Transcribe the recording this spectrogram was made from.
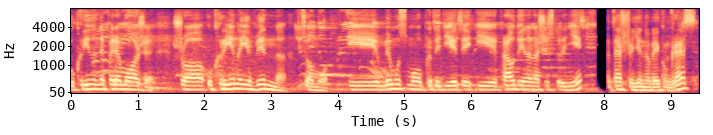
Україна не переможе, що Україна є винна в цьому, і ми мусимо протидіяти. І правда на нашій стороні. Те, що є новий конгрес,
